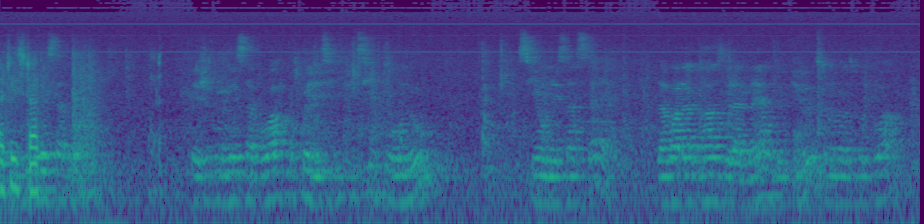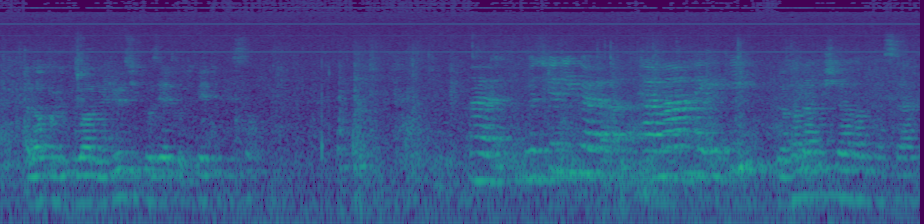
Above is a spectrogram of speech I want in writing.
What is Je that? et je voudrais savoir pourquoi il est si difficile pour nous, si on est sincère, d'avoir la grâce de la mère, de Dieu, selon notre foi, alors que le pouvoir de Dieu est supposé être est tout puissant. Euh, monsieur dit que Rama et qui Le Ramakrishna, Ramprasad,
